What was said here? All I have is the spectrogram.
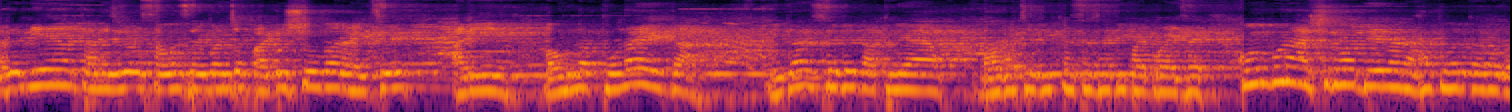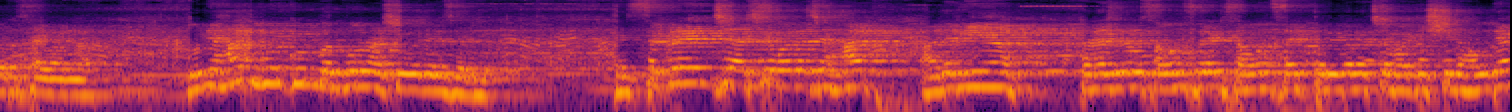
आदरणीय तानाजीराव सावंत साहेबांच्या पाठीशी उभं राहायचे आणि भाऊला पुन्हा एकदा विधानसभेत आपल्या भागाच्या विकासासाठी पाठवायचं आहे कोण कोण आशीर्वाद देणार? हात वर करा बरं साहेबांना. दोन्ही हात वर भरपूर आशीर्वाद देण्यासाठी. हे सगळ्यांचे आशीर्वादाचे हात आदरणीय तानाजीराव सावंत साहेब सावंत साहेब परिवाराच्या पाठीशी राहू द्या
